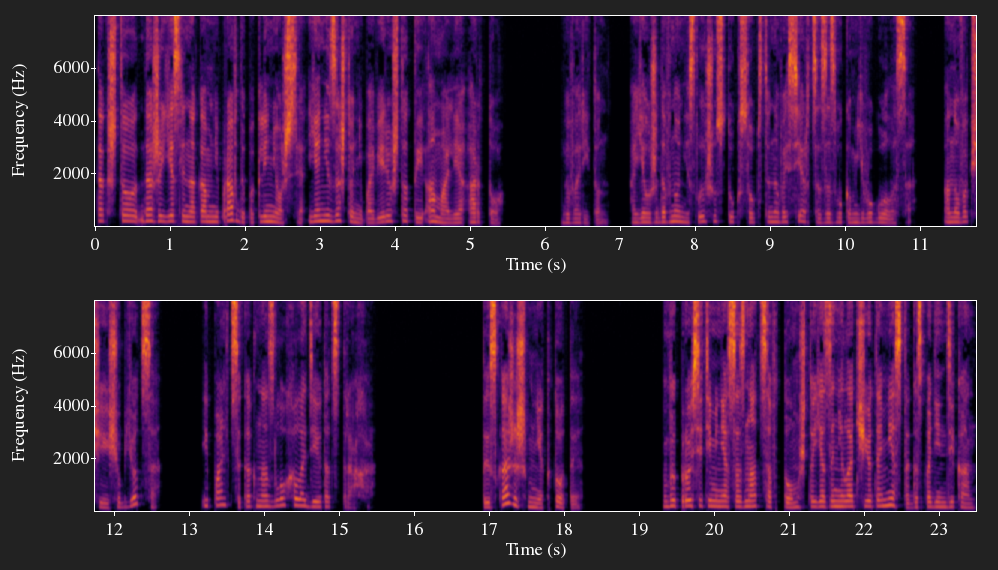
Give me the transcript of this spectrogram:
Так что даже если на камне правды поклянешься, я ни за что не поверю, что ты Амалия Арто», — говорит он. А я уже давно не слышу стук собственного сердца за звуком его голоса. Оно вообще еще бьется? И пальцы, как назло, холодеют от страха. «Ты скажешь мне, кто ты?» «Вы просите меня сознаться в том, что я заняла чье-то место, господин декан,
